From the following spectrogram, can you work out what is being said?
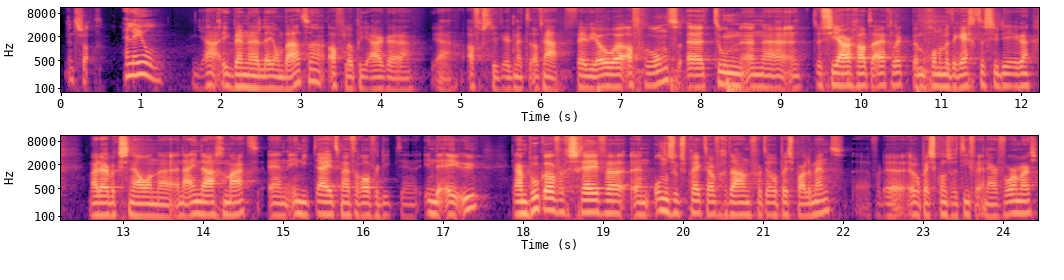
Interessant. En Leon? Ja, ik ben Leon Baten. Afgelopen jaar ja, afgestudeerd met, of nou, VWO uh, afgerond. Uh, toen een, uh, een, tussenjaar gehad eigenlijk. Ben begonnen met recht te studeren. Maar daar heb ik snel een, een einde aan gemaakt. En in die tijd mij vooral verdiept in, in, de EU. Daar een boek over geschreven, een onderzoeksproject over gedaan voor het Europees Parlement. voor de Europese conservatieven en hervormers.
